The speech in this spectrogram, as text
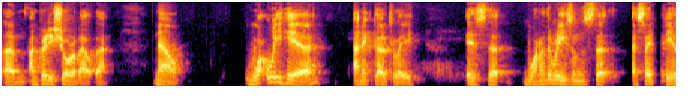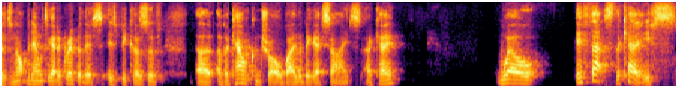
Um, i'm pretty sure about that. Now what we hear anecdotally is that one of the reasons that sap has not been able to get a grip of this is because of uh, of account control by the big SIs. Okay, well, if that's the case,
